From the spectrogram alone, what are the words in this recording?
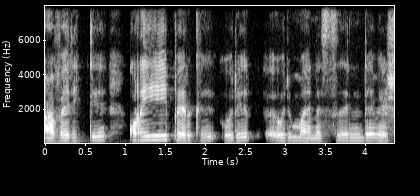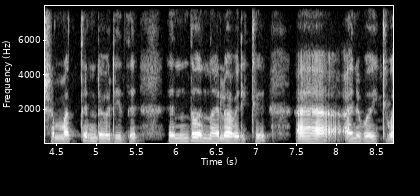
അവർക്ക് കുറേ പേർക്ക് ഒരു ഒരു മനസ്സിന്റെ വിഷമത്തിന്റെ ഒരിത് എന്ത് വന്നാലും അവർക്ക് അനുഭവിക്കുക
